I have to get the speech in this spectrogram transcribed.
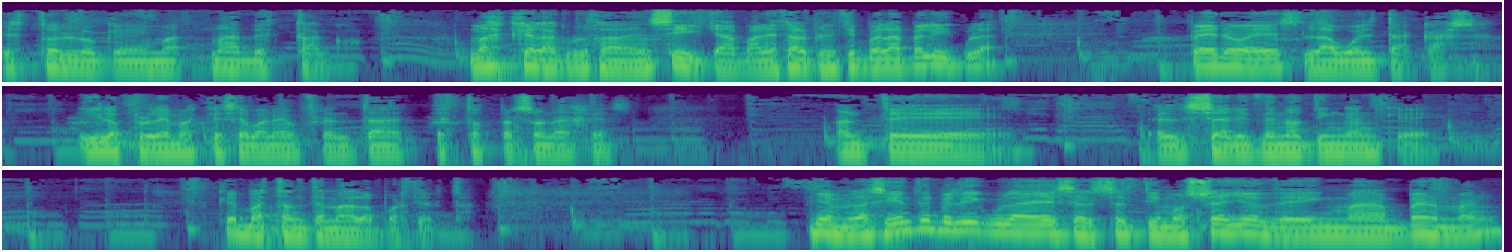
Esto es lo que más destaco. Más que la cruzada en sí, que aparece al principio de la película, pero es la vuelta a casa y los problemas que se van a enfrentar estos personajes ante el sheriff de Nottingham, que, que es bastante malo, por cierto. Bien, la siguiente película es El séptimo sello de Ingmar Bergman,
